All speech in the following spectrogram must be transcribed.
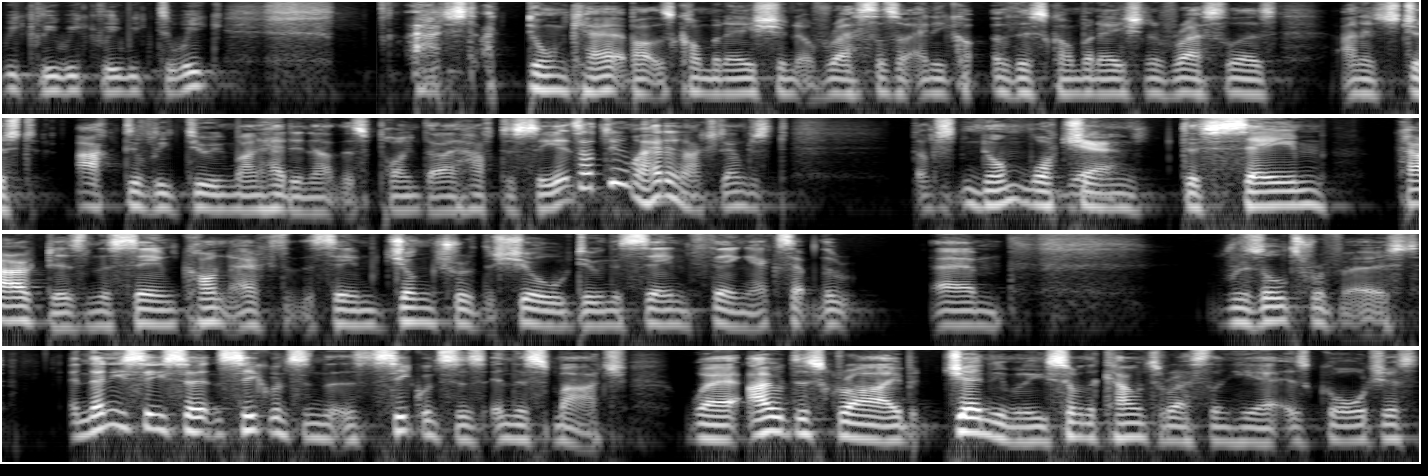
weekly, weekly, week to week. I just I don't care about this combination of wrestlers or any co- of this combination of wrestlers, and it's just actively doing my head in at this point that I have to see. It's not doing my head in actually. I'm just I'm just numb watching Yeah. the same characters in the same context at the same juncture of the show doing the same thing, except the um, results reversed. And then you see certain sequences sequences in this match where I would describe genuinely some of the counter wrestling here as gorgeous.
